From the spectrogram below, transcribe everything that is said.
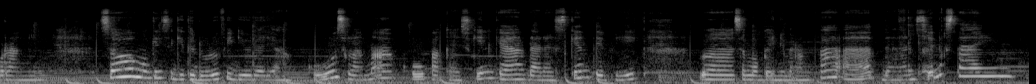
kurangi. So mungkin segitu dulu video dari aku. Selama aku pakai skincare dari skin TV Semoga ini bermanfaat dan see you next time.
